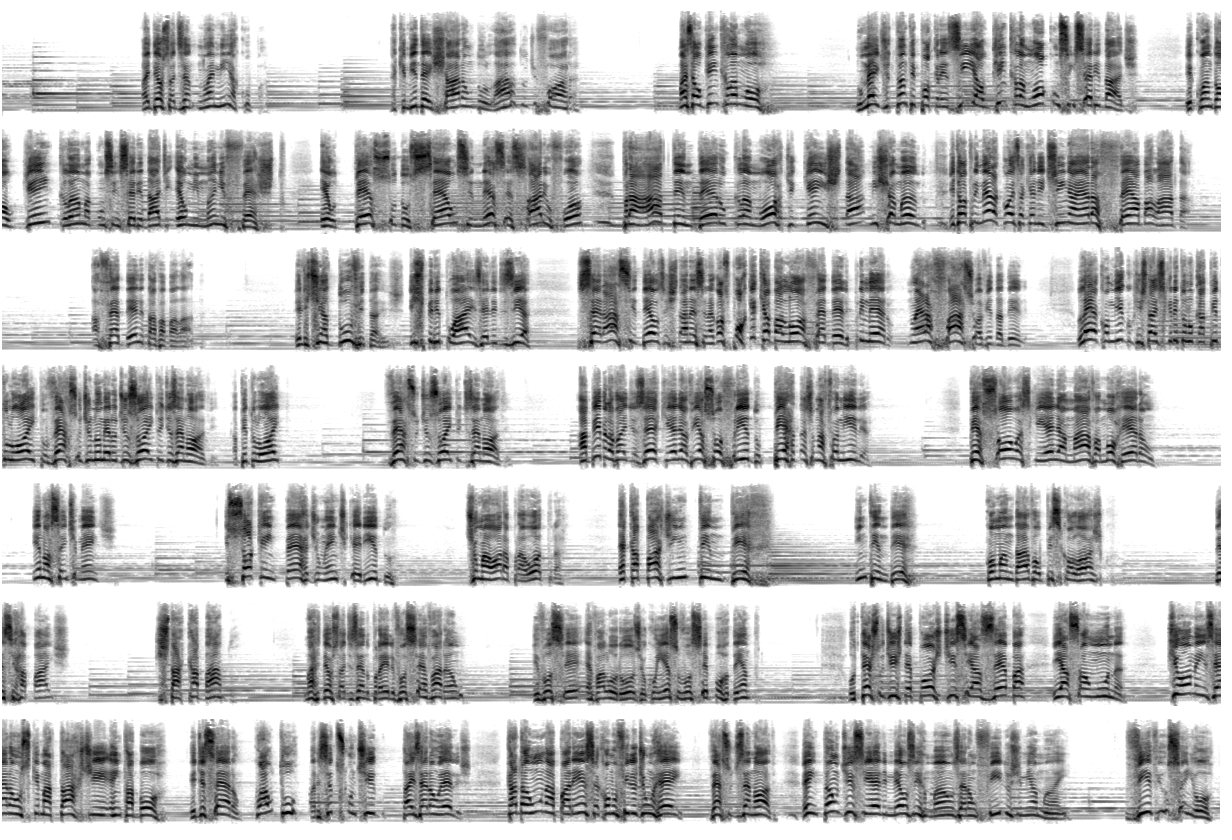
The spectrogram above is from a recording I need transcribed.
Aí Deus está dizendo: não é minha culpa, é que me deixaram do lado de fora. Mas alguém clamou. No meio de tanta hipocrisia, alguém clamou com sinceridade. E quando alguém clama com sinceridade, eu me manifesto. Eu desço do céu, se necessário for, para atender o clamor de quem está me chamando. Então a primeira coisa que ele tinha era a fé abalada. A fé dele estava abalada. Ele tinha dúvidas espirituais. Ele dizia: será se Deus está nesse negócio? Por que, que abalou a fé dele? Primeiro, não era fácil a vida dele. Leia comigo o que está escrito no capítulo 8, verso de número 18 e 19. Capítulo 8, verso 18 e 19. A Bíblia vai dizer que ele havia sofrido perdas na família. Pessoas que ele amava morreram inocentemente. E só quem perde um ente querido de uma hora para outra é capaz de entender entender como andava o psicológico desse rapaz que está acabado. Mas Deus está dizendo para ele: você é varão e você é valoroso. Eu conheço você por dentro. O texto diz: depois disse a Zeba e a Salmuna: Que homens eram os que mataste em Tabor? E disseram: Qual tu? Parecidos contigo, tais eram eles. Cada um na aparência como filho de um rei. Verso 19. Então disse ele: Meus irmãos eram filhos de minha mãe. Vive o Senhor,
